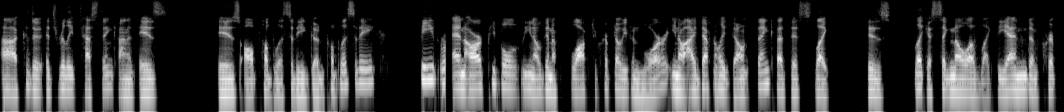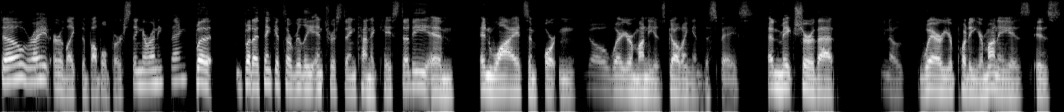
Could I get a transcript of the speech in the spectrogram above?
because uh, it, it's really testing kind of is is all publicity good publicity and are people you know going to flock to crypto even more? You know i definitely don't think that this like is like a signal of like the end of crypto right or like the bubble bursting or anything but but I think it's a really interesting kind of case study and and why it's important know where your money is going in the space and make sure that you know where you're putting your money is is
